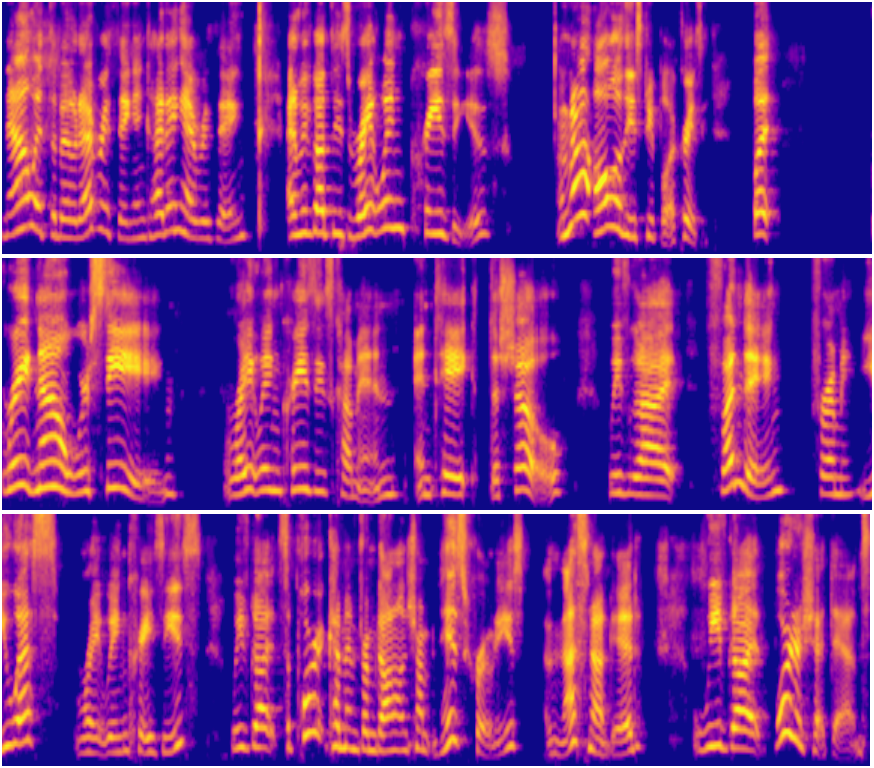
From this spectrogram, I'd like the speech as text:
Now it's about everything and cutting everything. And we've got these right-wing crazies. And not all of these people are crazy, but right now we're seeing right-wing crazies come in and take the show. We've got funding from US right-wing crazies. We've got support coming from Donald Trump and his cronies, and that's not good. We've got border shutdowns.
